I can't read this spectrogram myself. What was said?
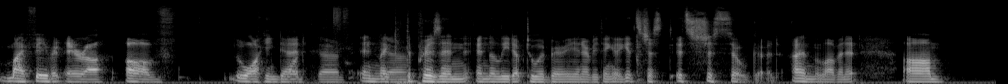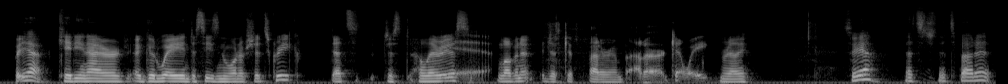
my favorite era of The Walking Dead Dead. and like Yeah. the prison and the lead up to Woodbury and everything. Like it's just it's just so good. I'm loving it. Um, but yeah, Katie and I are a good way into season one of Schitt's Creek. That's just hilarious. Yeah. Loving it, It just gets better and better. Can't wait. really. So yeah, that's that's about it.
